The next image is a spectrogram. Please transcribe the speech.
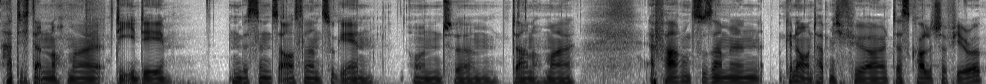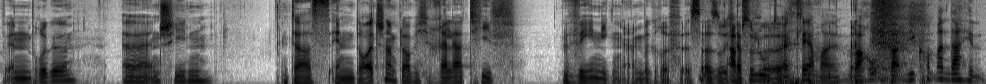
hatte ich dann nochmal die Idee, ein bisschen ins Ausland zu gehen und ähm, da nochmal Erfahrung zu sammeln. Genau, und habe mich für das College of Europe in Brügge äh, entschieden, das in Deutschland, glaube ich, relativ wenigen ein Begriff ist. Also ich Absolut, hab, äh, erklär mal, warum, wie kommt man dahin?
